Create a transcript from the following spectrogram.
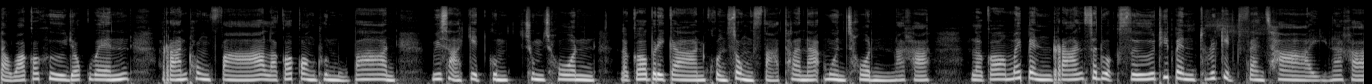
แต่ว่าก็คือยกเว้น ร้านธงฟ้าแล้วก็กองทุนหมู่บ้าน วิสาหกิจกลุ่มชุมชน แล้วก็บริการขนส่งสาธารณะมวลชนนะคะ แล้วก็ไม่เป็นร้านสะดวกซื้อที่เป็นธุรกิจแฟรนไชส์นะคะ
